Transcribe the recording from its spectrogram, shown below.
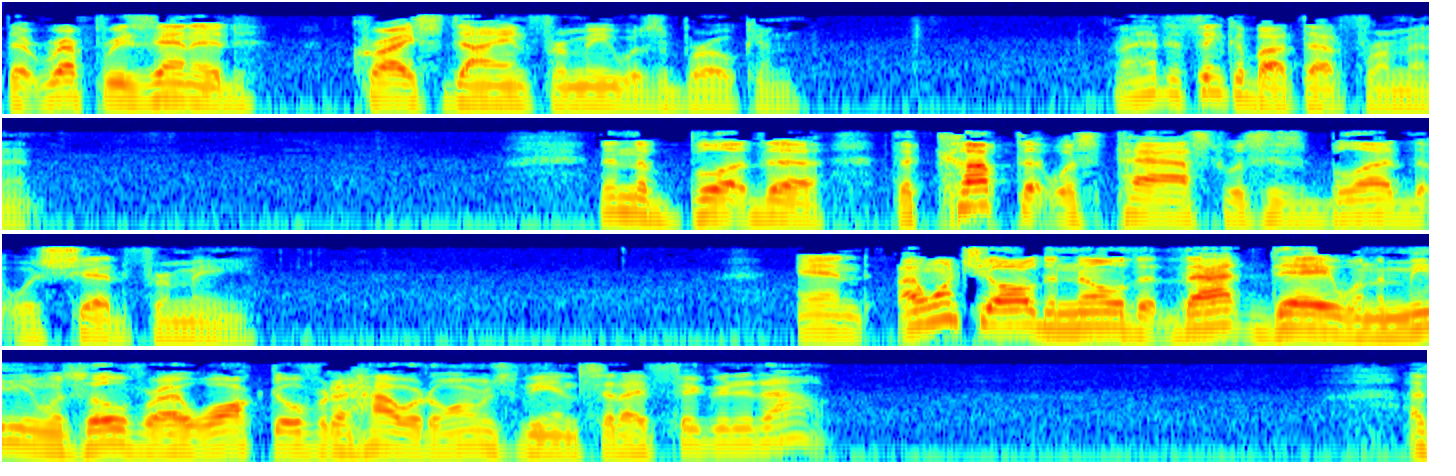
that represented Christ dying for me was broken. I had to think about that for a minute. Then the blood, the the cup that was passed was His blood that was shed for me. And I want you all to know that that day when the meeting was over, I walked over to Howard Ormsby and said, I figured it out. I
